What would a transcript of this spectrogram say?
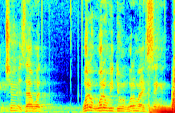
picture? Is that what? What what are we doing? What am I singing?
